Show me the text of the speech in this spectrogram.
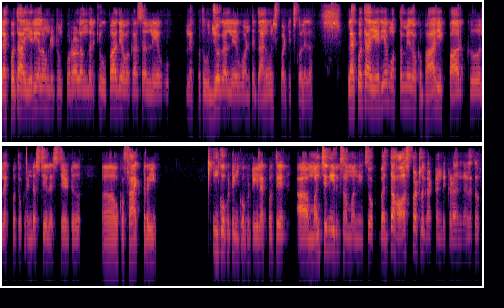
లేకపోతే ఆ ఏరియాలో ఉండేటువంటి కుర్రాళ్ళందరికీ ఉపాధి అవకాశాలు లేవు లేకపోతే ఉద్యోగాలు లేవు అంటే దాని గురించి పట్టించుకోలేదా? లేకపోతే ఆ ఏరియా మొత్తం మీద ఒక భారీ పార్క్ లేకపోతే ఒక ఇండస్ట్రియల్ ఎస్టేట్ ఒక ఫ్యాక్టరీ ఇంకొకటి ఇంకొకటి. లేకపోతే ఆ మంచి నీరుకి సంబంధించి ఒక పెద్ద హాస్పిటల్ కట్టండి ఇక్కడ అని కానీ లేకపోతే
